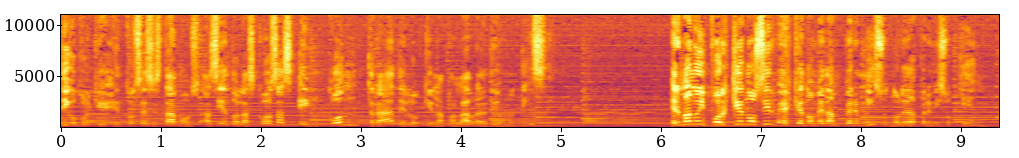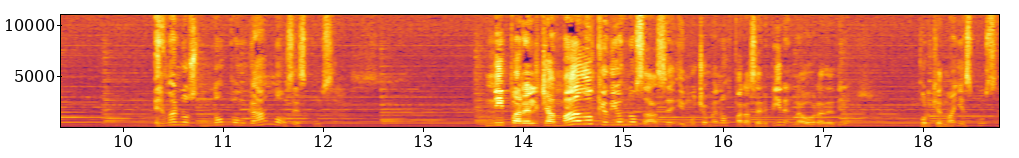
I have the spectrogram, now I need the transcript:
Digo porque entonces estamos haciendo las cosas en contra de lo que la palabra de Dios nos dice. Hermano, ¿y por qué no sirve? Es que no me dan permiso. ¿No le da permiso quién? Hermanos, no pongamos excusas. Ni para el llamado que Dios nos hace y mucho menos para servir en la obra de Dios. Porque no hay excusa.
